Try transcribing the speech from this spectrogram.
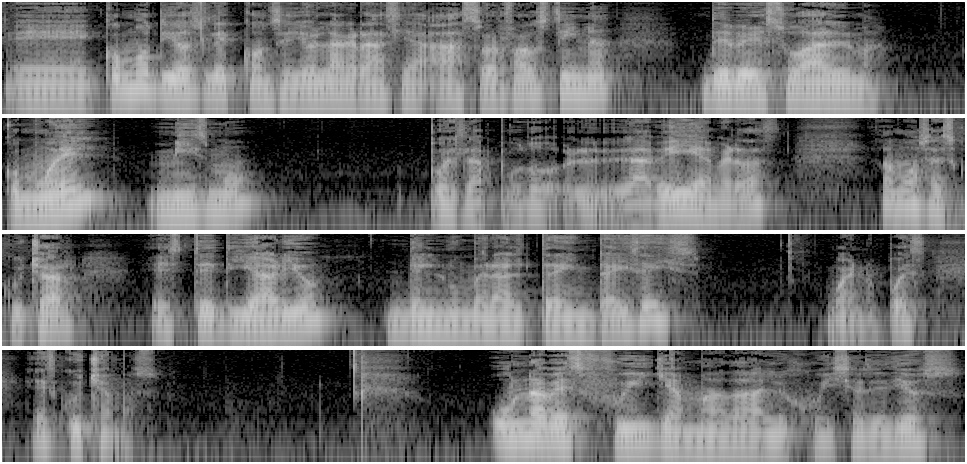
eh, cómo Dios le concedió la gracia a Sor Faustina de ver su alma, como él mismo pues la pudo, la veía, ¿verdad? Vamos a escuchar este diario del numeral 36. Bueno, pues escuchemos. Una vez fui llamada al juicio de Dios.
